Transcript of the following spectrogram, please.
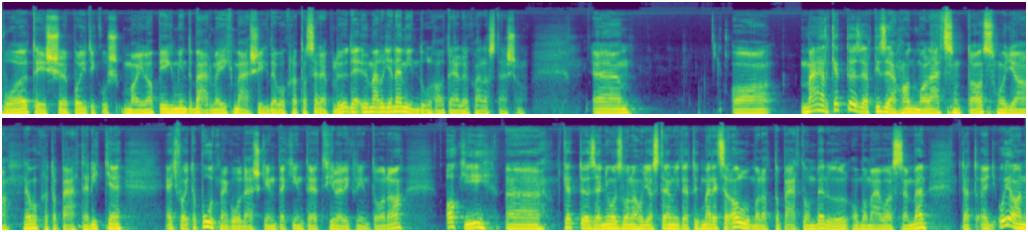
volt és politikus mai napig, mint bármelyik másik demokrata szereplő, de ő már ugye nem indulhat elnökválasztáson. A, már 2016-ban látszott az, hogy a demokrata párt elitje egyfajta pótmegoldásként tekintett Hillary Clintonra, aki 2008-ban, ahogy azt említettük, már egyszer alul maradt a párton belül Obamával szemben. Tehát egy olyan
